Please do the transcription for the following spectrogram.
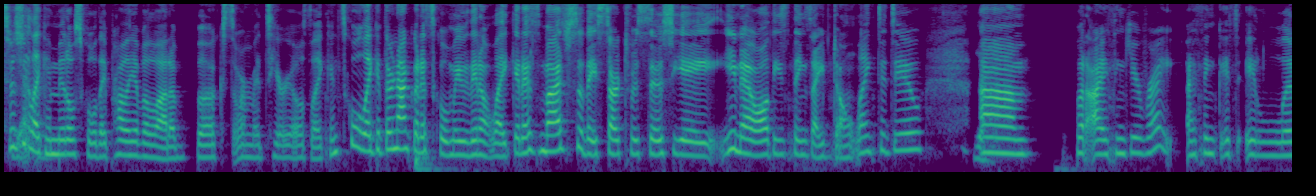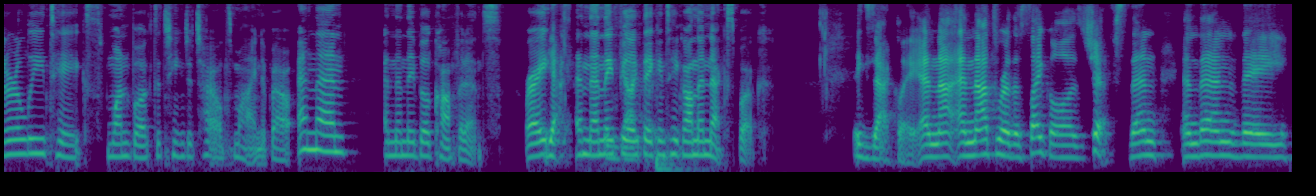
Especially yeah. like in middle school, they probably have a lot of books or materials like in school. Like if they're not good at school, maybe they don't like it as much. So they start to associate, you know, all these things I don't like to do. Yeah. Um, but I think you're right. I think it's it literally takes one book to change a child's mind about and then and then they build confidence, right? Yes. And then they exactly. feel like they can take on the next book. Exactly. And that and that's where the cycle is shifts. Then and then they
